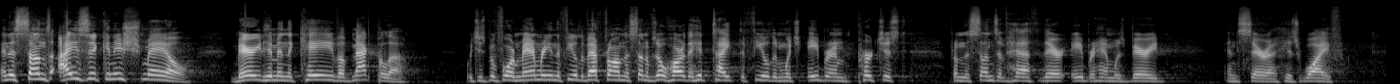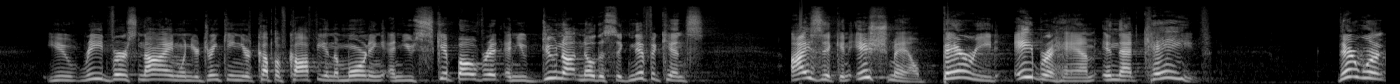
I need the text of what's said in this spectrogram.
And his sons Isaac and Ishmael buried him in the cave of Machpelah which is before Mamre in the field of Ephron, the son of Zohar the Hittite, the field in which Abraham purchased from the sons of Heth. There Abraham was buried, and Sarah his wife. You read verse 9 when you're drinking your cup of coffee in the morning and you skip over it and you do not know the significance. Isaac and Ishmael buried Abraham in that cave. There weren't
